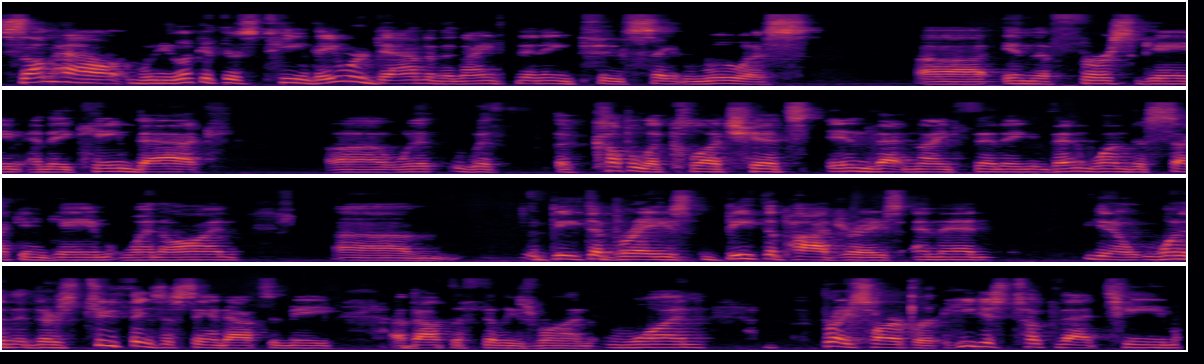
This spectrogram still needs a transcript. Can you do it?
Somehow, when you look at this team, they were down in the ninth inning to St. Louis uh, in the first game, and they came back uh, with with a couple of clutch hits in that ninth inning. Then won the second game, went on, um, beat the Braves, beat the Padres, and then you know one of the there's two things that stand out to me about the Phillies run. One, Bryce Harper, he just took that team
